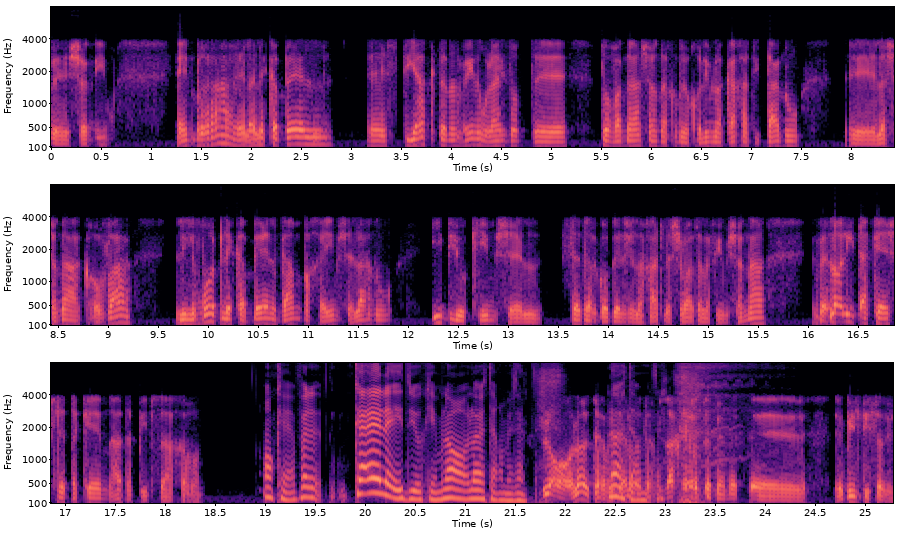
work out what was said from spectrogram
ושנים, אין ברירה אלא לקבל סטייה קטנה, והנה אולי זאת תובנה שאנחנו יכולים לקחת איתנו לשנה הקרובה, ללמוד לקבל גם בחיים שלנו אי דיוקים של סדר גודל של אחת לשבעת אלפים שנה, ולא להתעקש לתקן עד הפיפס האחרון. אוקיי, אבל כאלה אי דיוקים, לא, לא יותר מזה. לא, לא יותר לא מזה, לא יותר מזה, אחרת זה באמת אה, בלתי סביר.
